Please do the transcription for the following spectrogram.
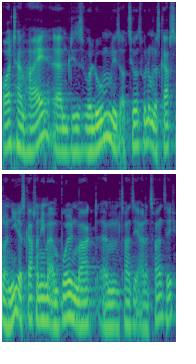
All-Time-High, ähm, dieses Volumen, dieses Optionsvolumen, das gab es noch nie, das gab es noch nicht mal im Bullenmarkt ähm, 2021.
